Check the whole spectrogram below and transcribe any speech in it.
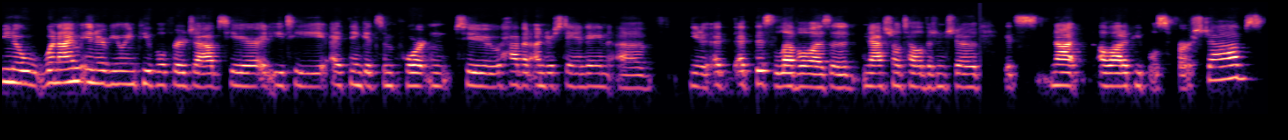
you know, when I'm interviewing people for jobs here at ET, I think it's important to have an understanding of, you know, at, at this level as a national television show, it's not a lot of people's first jobs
